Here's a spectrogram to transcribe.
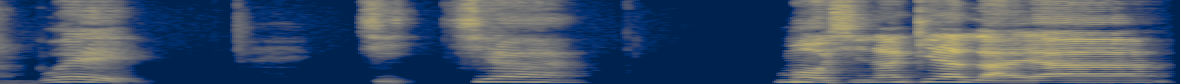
上尾一只魔神仔囝来啊！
